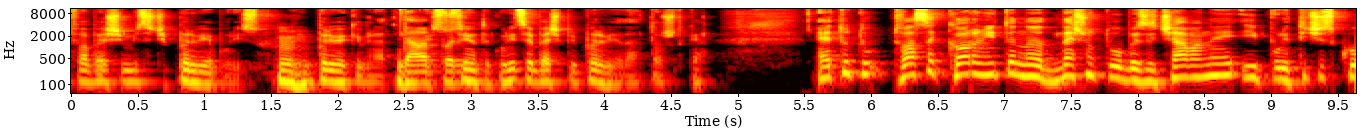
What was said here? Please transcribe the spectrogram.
Това беше, мисля, че първия Борисов. Mm-hmm. Първия кабинет. Да, Синята коалиция беше при първия, да, точно така. Ето, това са корените на днешното обезличаване и политическо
